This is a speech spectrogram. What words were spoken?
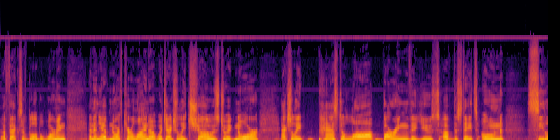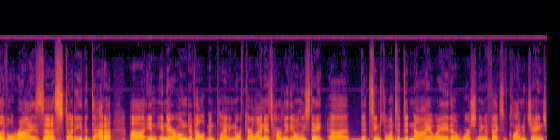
effects of global warming, and then you have North Carolina, which actually chose to ignore, actually passed a law barring the use of the state's own sea level rise uh, study, the data, uh, in, in their own development planning. North Carolina is hardly the only state uh, that seems to want to deny away the worsening effects of climate change.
